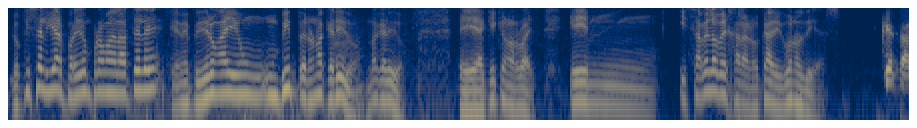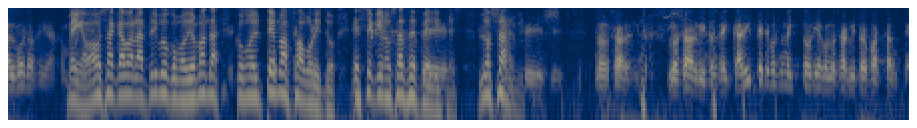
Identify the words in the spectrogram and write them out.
Lo quise liar para ir a un programa de la tele, que me pidieron ahí un, un VIP, pero no ha querido, no ha querido. Eh, aquí con Narváez. Eh, Isabel Ovejarano, Cádiz, buenos días. ¿Qué tal? Buenos días. Venga, vamos a acabar la tribu como Dios manda con el tema favorito, ese que nos hace felices, los árbitros. Sí, sí, los árbitros. Los árbitros. En Cádiz tenemos una historia con los árbitros bastante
